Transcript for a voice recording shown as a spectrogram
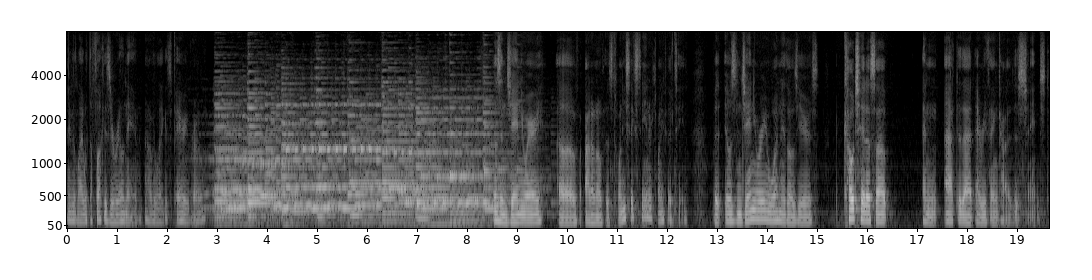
They be like, what the fuck is your real name? I'll be like, it's Perry, bro. It was in January of, I don't know if it's 2016 or 2015, but it was in January one of those years. Coach hit us up and after that, everything kind of just changed.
